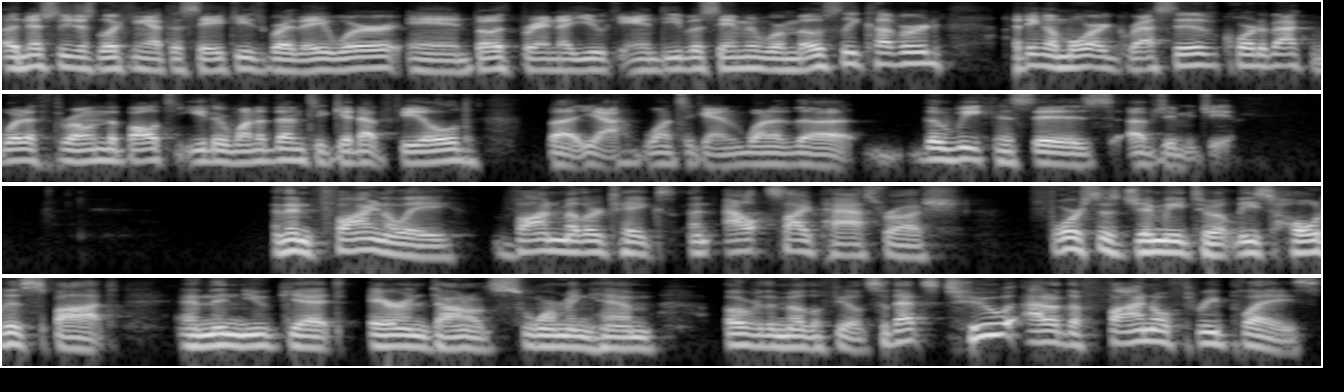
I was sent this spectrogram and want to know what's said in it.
initially just looking at the safeties where they were, and both Brandon Aiyuk and Deebo Samuel were mostly covered. I think a more aggressive quarterback would have thrown the ball to either one of them to get upfield. But yeah, once again, one of the the weaknesses of Jimmy G. And then finally, Von Miller takes an outside pass rush, forces Jimmy to at least hold his spot, and then you get Aaron Donald swarming him over the middle of the field. So that's two out of the final three plays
